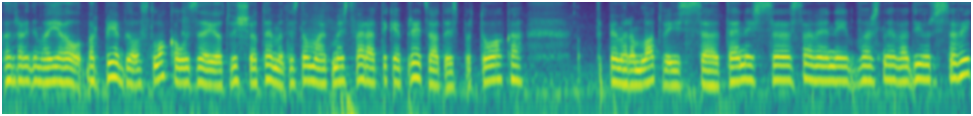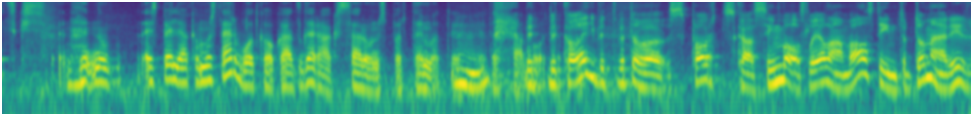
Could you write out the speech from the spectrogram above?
Katrā gadījumā, ja vēl var piebilst, lokalizējot visu šo tēmu, es domāju, ka mēs varētu tikai priecāties par to, ka Te, piemēram, Latvijas tenisa savienība vairs nevada Juris Savickis. nu, es pieļauju, ka mums te arī būtu kaut kādas garākas sarunas par tematu. Mm. Ja bet, bet, kolēģi, bet, bet sports kā simbols lielām valstīm, tur tomēr ir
